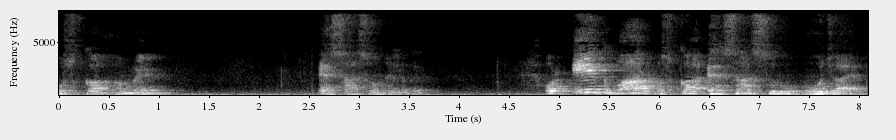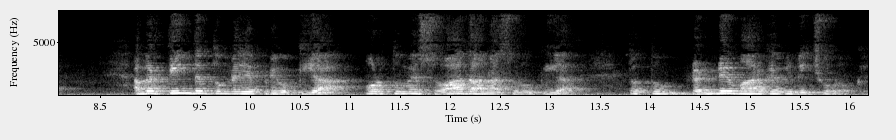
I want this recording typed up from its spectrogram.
उसका हमें एहसास होने लगे। और एक बार उसका एहसास शुरू हो जाए। अगर तीन दिन तुमने ये प्रयोग किया और तुम्हें स्वाद आना शुरू किया तो तुम डंडे मार के भी नहीं छोड़ोगे।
